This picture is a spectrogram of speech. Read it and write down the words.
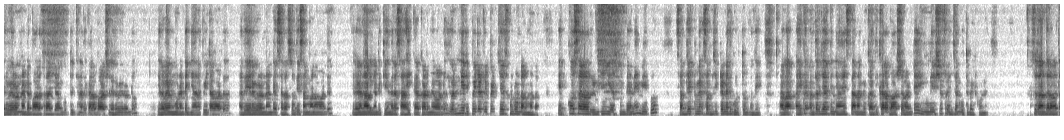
ఇరవై రెండు అంటే భారత రాజ్యాంగం గుర్తించిన అధికార భాషలు ఇరవై రెండు. ఇరవై మూడు అంటే జ్ఞానపీఠ అవార్డు. అదే ఇరవై రెండు అంటే సరస్వతి సమ్మాన్ అవార్డు. ఇరవై నాలుగు అంటే కేంద్ర సాహిత్య అకాడమీ అవార్డు. ఇవన్నీ రిపీటెడ్ రిపీట్ చేసుకుంటూ ఉండాలన్నమాట. ఎక్కువ సార్లు రివిజన్ చేసుకుంటేనే మీకు సబ్జెక్ట్ సబ్జెక్ట్ అనేది గుర్తుంటుంది. అలా ఐక అంతర్జాతీయ న్యాయస్థానం యొక్క అధికార భాషలు అంటే ఇంగ్లీష్ ఫ్రెంచ్ అని గుర్తుపెట్టుకోండి. సో దాని తర్వాత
